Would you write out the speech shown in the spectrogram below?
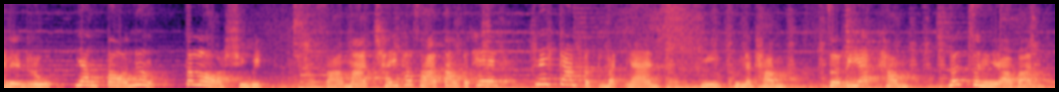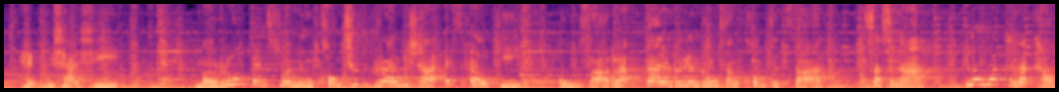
เรียนรู้อย่างต่อเนื่องตลอดชีวิต สามารถใช้ภาษาต่างประเทศในการปฏิบัติงาน มีคุณธรรม จริยธรรม และจรรยาบรรณแห่งวิชาชีพ มาร่วมเป็นส่วนหนึ่งของชุดรายวิชา SLT กลุ่มสาระการเรียนรู้สังคมศึกษา ศาสนา และวัฒนธรรม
